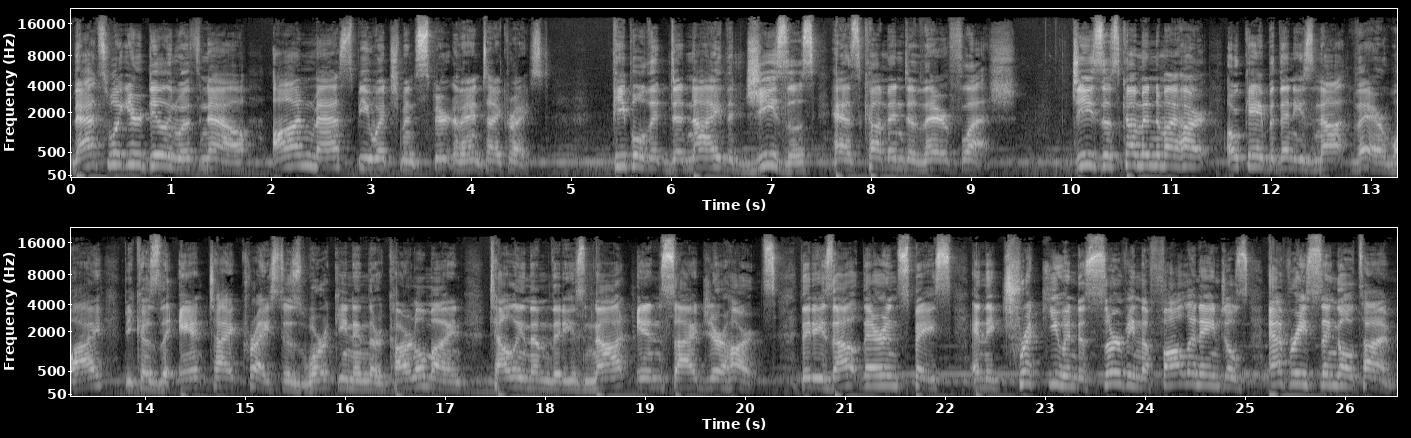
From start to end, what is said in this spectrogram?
That's what you're dealing with now on mass bewitchment, spirit of Antichrist. People that deny that Jesus has come into their flesh. Jesus come into my heart. Okay, but then he's not there. Why? Because the Antichrist is working in their carnal mind, telling them that he's not inside your hearts, that he's out there in space, and they trick you into serving the fallen angels every single time.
